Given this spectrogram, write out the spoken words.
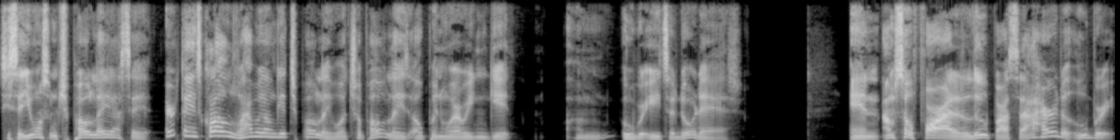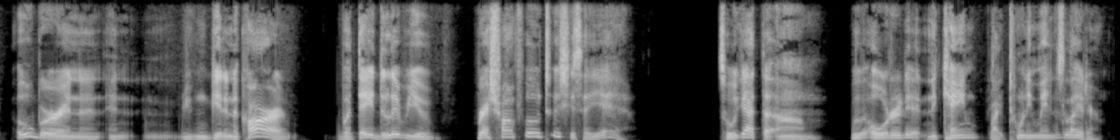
She said, "You want some Chipotle?" I said, "Everything's closed. How we gonna get Chipotle?" Well, Chipotle's open where we can get um, Uber Eats or DoorDash. And I'm so far out of the loop. I said, "I heard of Uber, Uber, and and, and you can get in the car, but they deliver you restaurant food too." She said, "Yeah." So we got the um, we ordered it, and it came like 20 minutes later.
